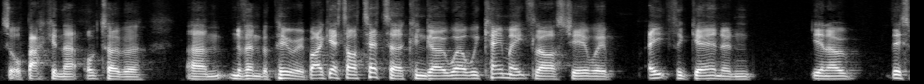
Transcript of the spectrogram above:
sort of back in that October um, November period. But I guess Arteta can go, well, we came eighth last year, we're eighth again, and you know this,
